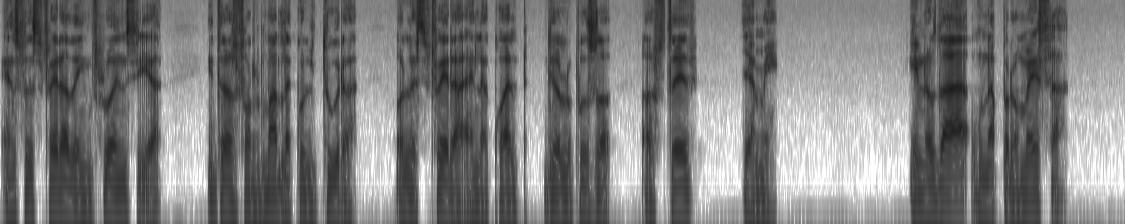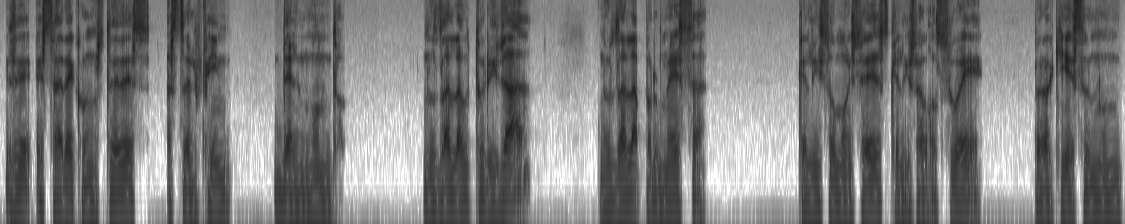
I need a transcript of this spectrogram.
en su esfera de influencia y transformar la cultura o la esfera en la cual Dios lo puso a usted y a mí. Y nos da una promesa. Dice, estaré con ustedes hasta el fin del mundo. Nos da la autoridad, nos da la promesa que le hizo Moisés, que le hizo Josué, pero aquí es un, un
